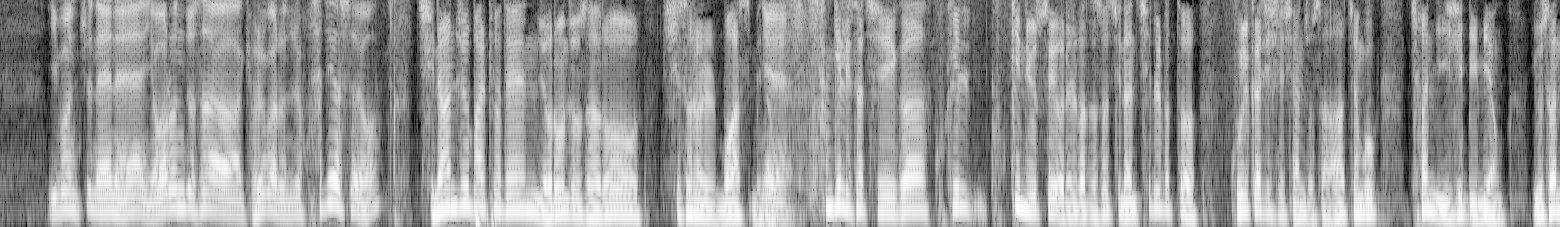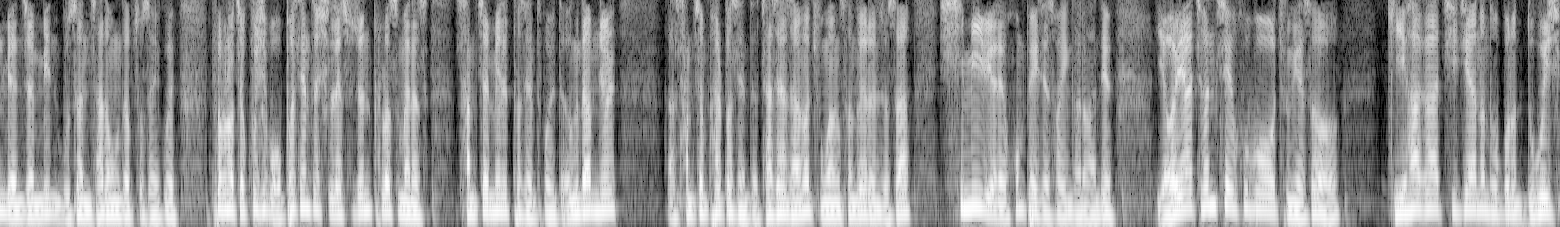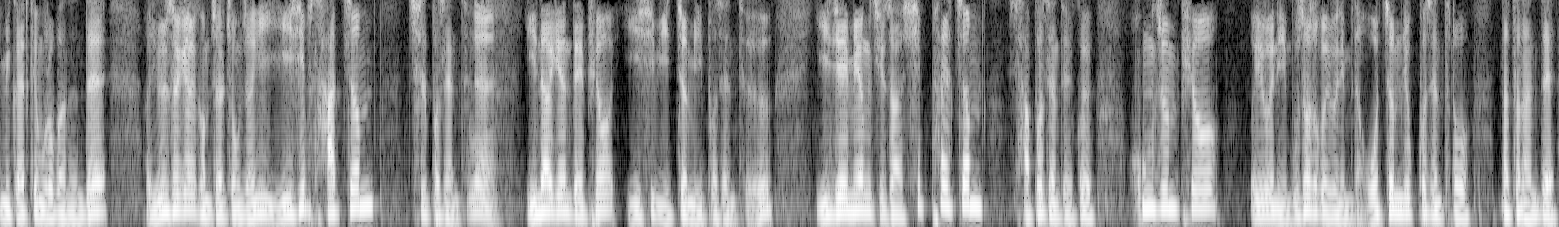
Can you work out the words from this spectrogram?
이번 주 내내 여론조사 결과로 좀 화제였어요. 지난주 발표된 여론조사로 시선을 모았습니다. 예. 한길 리서치가 쿠키, 쿠키 뉴스의 의뢰를 받아서 지난 7일부터 9일까지 실시한 조사, 전국 1022명 유선 면접 및 무선 자동응답 조사이고요. 표본오차 95% 신뢰 수준 플러스 마이너스 3.1%포인트, 응답률 3.8% 자세한 사항은 중앙선거여론조사 심의위원회 홈페이지에서 확인 가능한데요. 여야 전체 후보 중에서 기하가 지지하는 후보는 누구이십니까? 이렇게 물어봤는데 어, 윤석열 검찰총장이 24.7%, 네. 이낙연 대표 22.2%, 이재명 지사 18.4%였고요. 홍준표 의원이 무소속 의원입니다. 5.6%로 나타났는데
